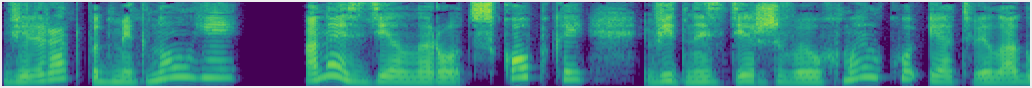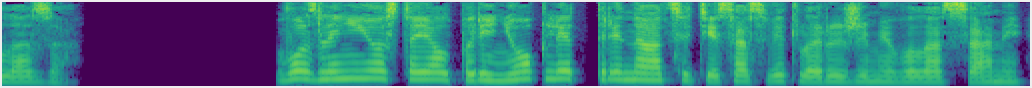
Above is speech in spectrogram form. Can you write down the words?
Вельрат подмигнул ей, она сделала рот скобкой, видно, сдерживая ухмылку, и отвела глаза. Возле нее стоял паренек лет тринадцати со светло-рыжими волосами.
